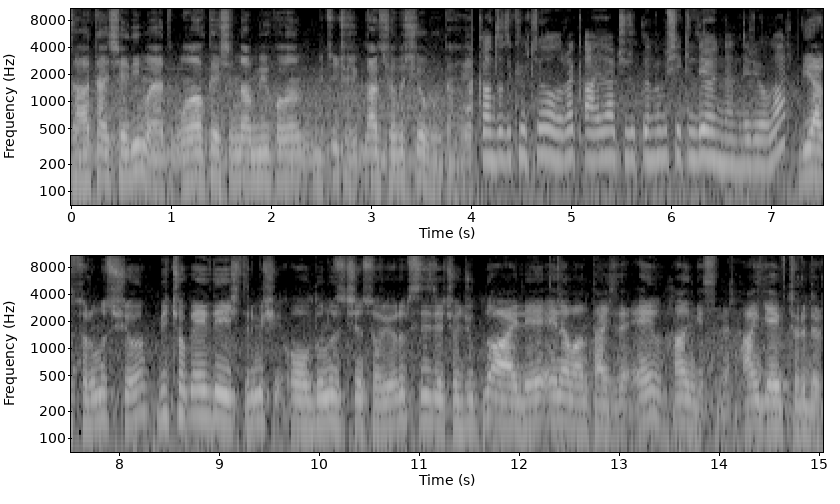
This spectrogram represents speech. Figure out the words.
Zaten şey değil mi hayatım 16 yaşından büyük olan bütün çocuklar çalışıyor burada. Yani Kanada'da kültürel olarak aileler çocuklarını bu şekilde yönlendiriyorlar. diğer sorumuz şu. Birçok ev değiştirmiş olduğunuz için soruyorum. Sizce çocuklu aileye en avantajlı ev hangisidir? Hangi ev türüdür?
